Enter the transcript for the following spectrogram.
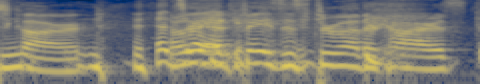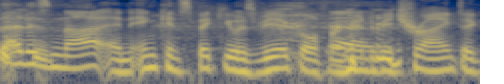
ghost n- car. That's oh, yeah, right. it phases through other cars. that is not an inconspicuous vehicle for him to be trying to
